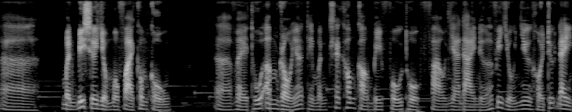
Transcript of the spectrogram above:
à, mình biết sử dụng một vài công cụ à, về thu âm rồi á, thì mình sẽ không còn bị phụ thuộc vào nhà đài nữa. Ví dụ như hồi trước đây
